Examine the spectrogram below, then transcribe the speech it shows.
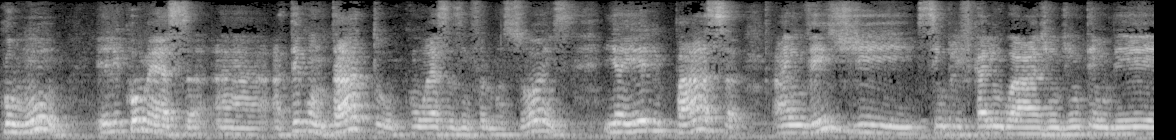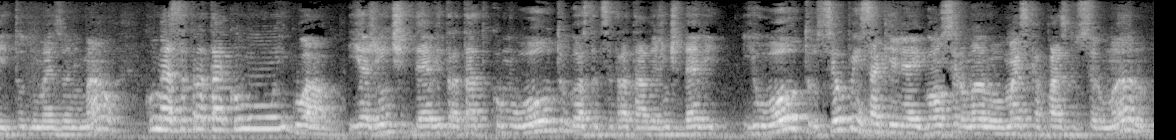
comum, ele começa a, a ter contato com essas informações e aí ele passa a, em vez de simplificar a linguagem, de entender e tudo mais o animal, começa a tratar como igual. E a gente deve tratar como o outro gosta de ser tratado. A gente deve. E o outro, se eu pensar que ele é igual ao ser humano ou mais capaz que o ser humano,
